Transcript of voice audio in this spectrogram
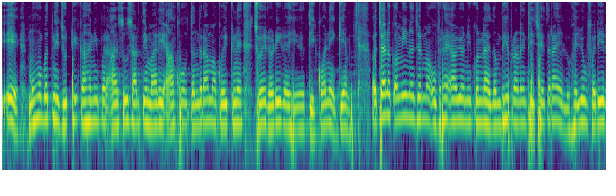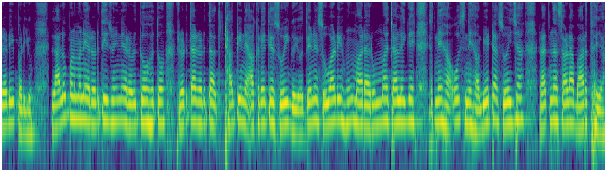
એ મોહબ્બતની જૂઠી કહાની પર આંસુ સારતી મારી આંખો તંદ્રામાં કોઈકને જોઈ રડી રહી હતી. કોને, કેમ? અચાનક અમી નજરમાં ઉભરાઈ આવ્યો, નિકુંજના દંભી પ્રણયથી છેતરાયેલું, હૈયું ફરી રડી પડ્યું. લાલુ પણ મને રડતી જોઈને રડતો હતો. રડતા રડતા થાકીને આખરે તે સૂઈ ગયો. તેને સુવાડી હું મારા રૂમમાં ચાલી ગઈ. સ્નેહા, ઓ સ્નેહા, બેટા, સૂઈ જા. રાતના સાડા બાર થયા.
